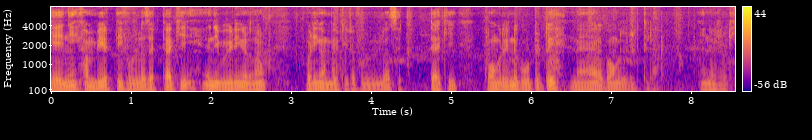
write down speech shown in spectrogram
കഴിഞ്ഞ് കമ്പി കെട്ടി ഫുള്ള് സെറ്റാക്കി ഇനി ബീഡിങ് ഇടണം. ഇവിടെ കമ്പി കെട്ടിയിട്ട്. ഫുള്ള് സെറ്റാക്കി കോൺക്രീറ്റിന്റെ കൂട്ടിട്ട് നേരെ കോൺക്രീറ്റ് എടുത്തിടാം. അങ്ങനെ പരിപാടി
